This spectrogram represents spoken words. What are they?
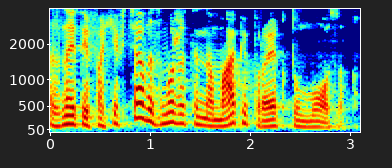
Знайти фахівця ви зможете на мапі проєкту Мозок.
